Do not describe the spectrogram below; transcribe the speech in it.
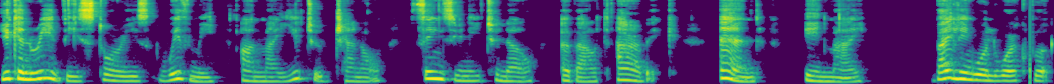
You can read these stories with me on my YouTube channel, Things You Need to Know About Arabic, and in my bilingual workbook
